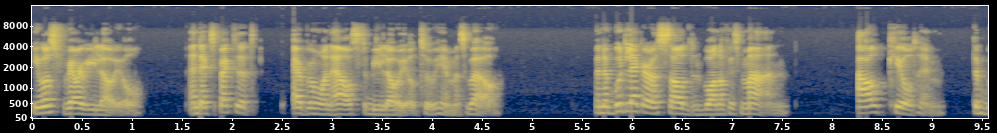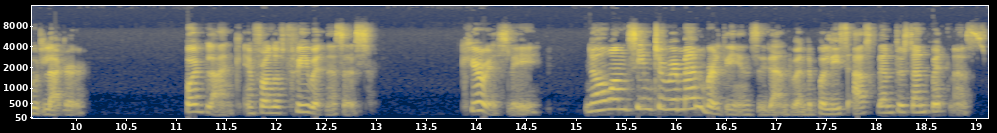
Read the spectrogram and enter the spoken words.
he was very loyal, and expected everyone else to be loyal to him as well. When a bootlegger assaulted one of his men, Al killed him, the bootlegger, point blank, in front of three witnesses. Curiously, no one seemed to remember the incident when the police asked them to stand witness.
